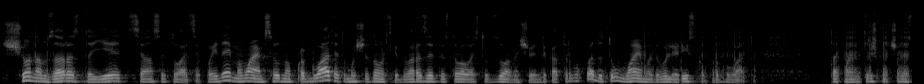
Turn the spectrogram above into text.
Що нам зараз дає ця ситуація? По ідеї, ми маємо все одно пробувати, тому що знову ж таки два рази тестувалась тут зона, що індикатор виходить, тому маємо доволі різко пробувати. Так, мене трішки чомусь.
